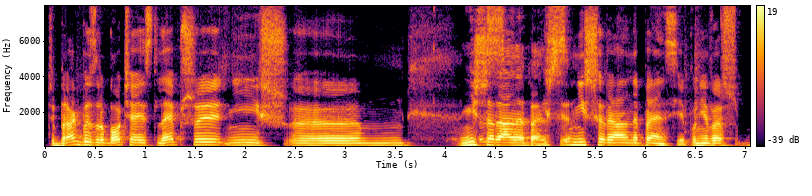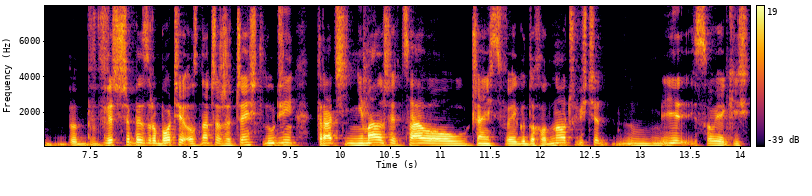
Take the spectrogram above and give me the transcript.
czy brak bezrobocia jest lepszy niż. E, Niższe realne pensje. Niższe realne pensje, ponieważ wyższe bezrobocie oznacza, że część ludzi traci niemalże całą część swojego dochodu. No oczywiście mm, są jakieś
